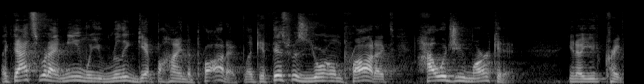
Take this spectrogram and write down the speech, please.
Like that's what I mean when you really get behind the product. Like if this was your own product, how would you market it? You know, you'd create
